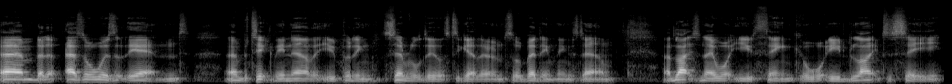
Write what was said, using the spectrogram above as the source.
Um, but as always at the end, and particularly now that you're putting several deals together and sort of bedding things down, I'd like to know what you think or what you'd like to see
